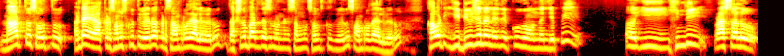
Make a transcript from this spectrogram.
నార్త్ సౌత్ అంటే అక్కడ సంస్కృతి వేరు అక్కడ సాంప్రదాయాలు వేరు. దక్షిణ భారతదేశంలో ఉండే సం- సంస్కృతి వేరు సాంప్రదాయాలు వేరు. కాబట్టి ఈ డివిజన్ అనేది ఎక్కువగా ఉందని చెప్పి ఈ హిందీ రాష్ట్రాలు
